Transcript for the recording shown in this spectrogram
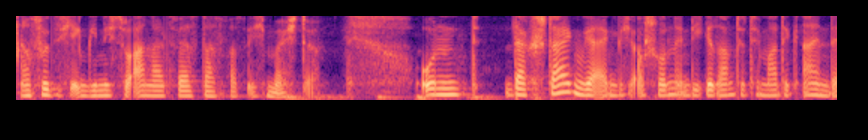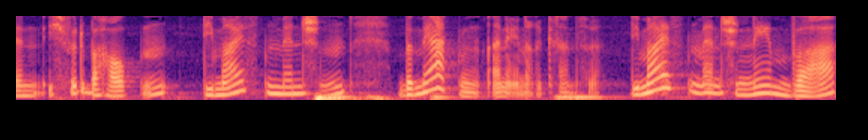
Das fühlt sich irgendwie nicht so an, als wäre es das, was ich möchte. Und da steigen wir eigentlich auch schon in die gesamte Thematik ein, denn ich würde behaupten, die meisten Menschen bemerken eine innere Grenze. Die meisten Menschen nehmen wahr,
